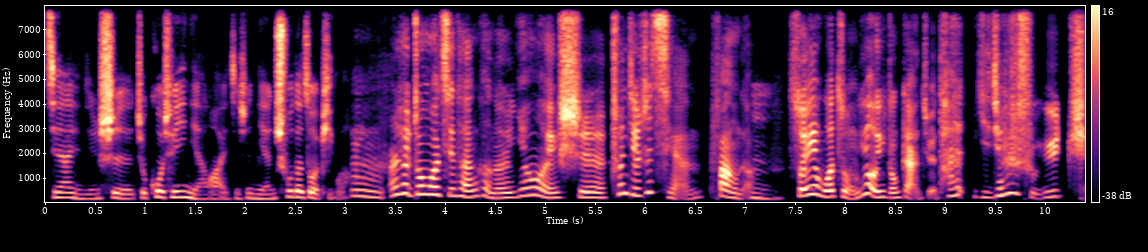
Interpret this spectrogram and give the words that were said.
竟然已经是就过去一年了，已经是年初的作品了。嗯，而且《中国奇谭》可能因为是春节之前放的，嗯，所以我总有一种感觉，它已经是属于去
